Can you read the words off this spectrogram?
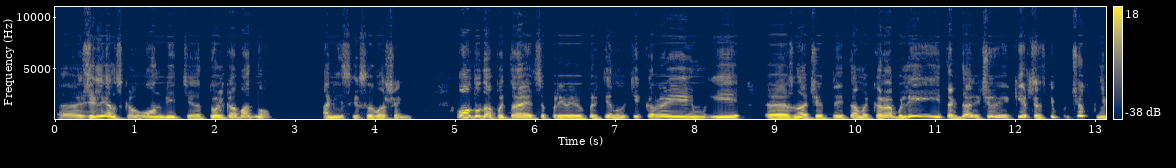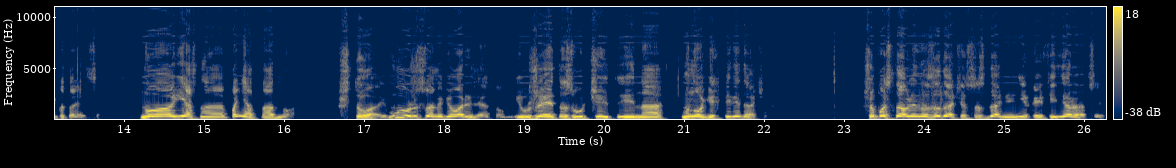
э, Зеленского, он ведь э, только об одном, о Минских соглашениях. Он туда пытается при, притянуть и Крым, и, э, значит, и там и корабли, и так далее. Что, и Керченский, что не пытается. Но ясно, понятно одно – что мы уже с вами говорили о том, и уже это звучит и на многих передачах, что поставлена задача создания некой федерации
